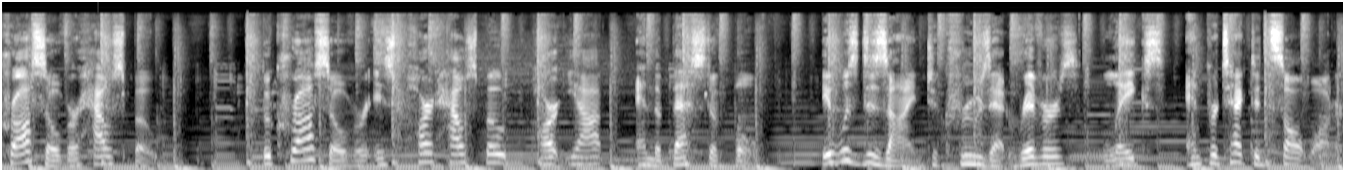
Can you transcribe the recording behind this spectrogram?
Crossover Houseboat. The Crossover is part houseboat, part yacht, and the best of both. It was designed to cruise at rivers, lakes, and protected saltwater.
